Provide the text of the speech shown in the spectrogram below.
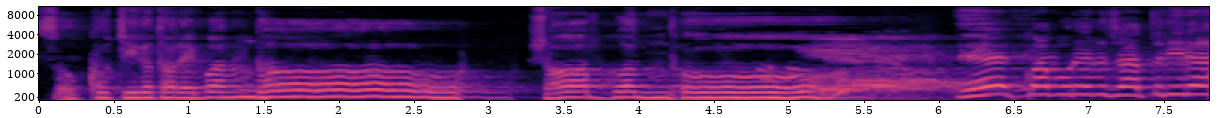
চক্ষু চিরতরে বন্ধ সব বন্ধ। এ কবরের যাত্রীরা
